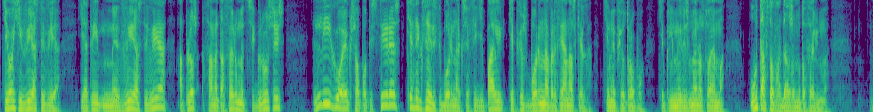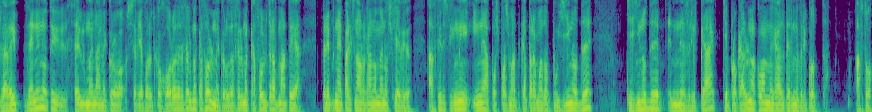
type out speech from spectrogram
Και όχι βία στη βία. Γιατί με βία στη βία απλώς θα μεταφέρουμε τις συγκρούσεις λίγο έξω από τις θύρες και δεν ξέρεις τι μπορεί να ξεφύγει πάλι και ποιος μπορεί να βρεθεί ανάσκελα. Και με ποιο τρόπο. Και πλημμυρισμένο στο αίμα. Ούτε αυτό φαντάζομαι το θέλουμε. Δηλαδή, δεν είναι ότι θέλουμε ένα νεκρό σε διαφορετικό χώρο, δεν θέλουμε καθόλου νεκρό, δεν θέλουμε καθόλου τραυματία. Πρέπει να υπάρξει ένα οργανωμένο σχέδιο. Αυτή τη στιγμή είναι αποσπασματικά πράγματα που γίνονται και γίνονται νευρικά και προκαλούν ακόμα μεγαλύτερη νευρικότητα. Αυτό.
